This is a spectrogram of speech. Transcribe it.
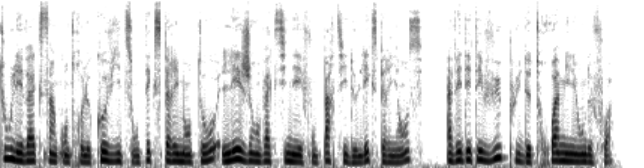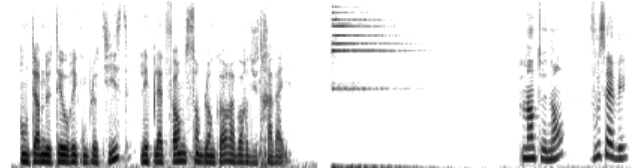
tous les vaccins contre le Covid sont expérimentaux, les gens vaccinés font partie de l'expérience, avait été vu plus de 3 millions de fois. En termes de théorie complotiste, les plateformes semblent encore avoir du travail. Maintenant, vous savez,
